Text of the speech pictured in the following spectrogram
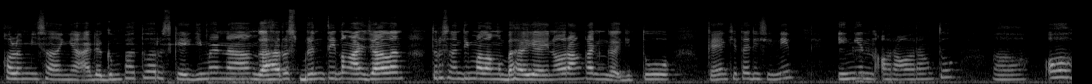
kalau misalnya ada gempa tuh harus kayak gimana? Nggak harus berhenti tengah jalan terus nanti malah ngebahayain orang kan? Nggak gitu. Kayak kita di sini ingin orang-orang tuh eh, oh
